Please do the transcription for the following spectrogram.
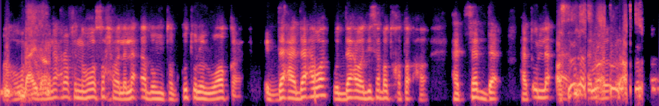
ما هو بعيد عن هنعرف إن هو صح ولا لأ بمطابقته للواقع. ادعى دعوة والدعوة دي ثبت خطأها. هتصدق هتصدق لأ. أصل أنت دلوقتي أصل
